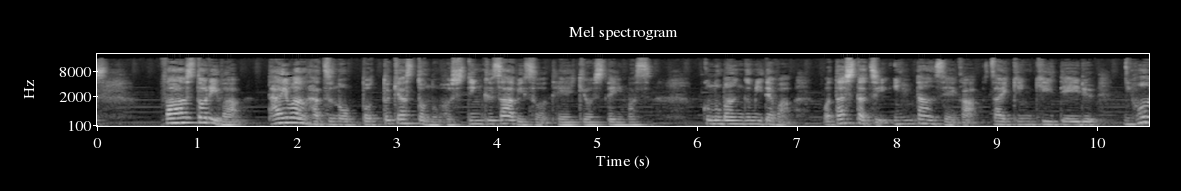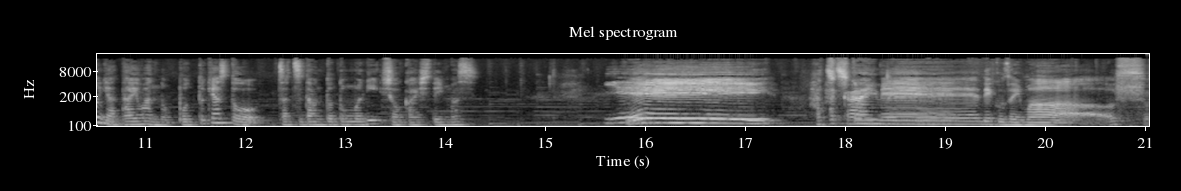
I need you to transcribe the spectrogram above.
です。ファーストリは台湾発のポッドキャストのホスティングサービスを提供しています。この番組では私たちインターン生が最近聞いている日本や台湾のポッドキャストを雑談とともに紹介しています。イエーイ !8 回目でございます。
